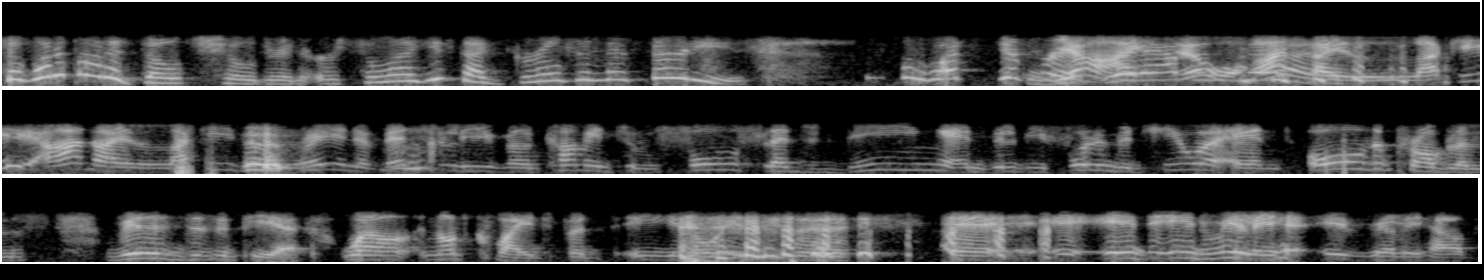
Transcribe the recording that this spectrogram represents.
So, what about adult children, Ursula? You've got girls in their 30s. What's different? Yeah, what I know. then? Aren't I lucky? Aren't I lucky? The brain eventually will come into full-fledged being and will be fully mature, and all the problems will disappear. Well, not quite, but you know, it's. Uh, uh, it it really it really helps.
